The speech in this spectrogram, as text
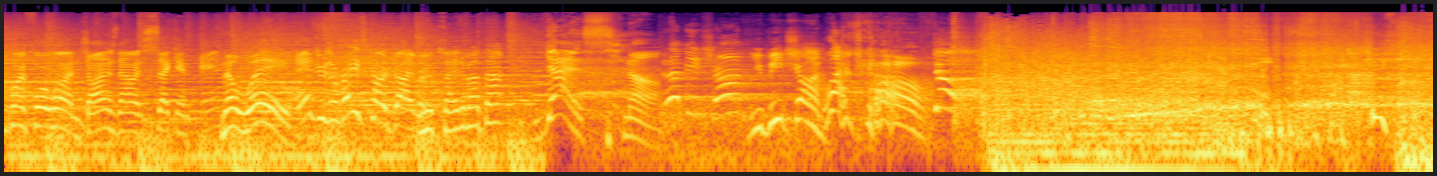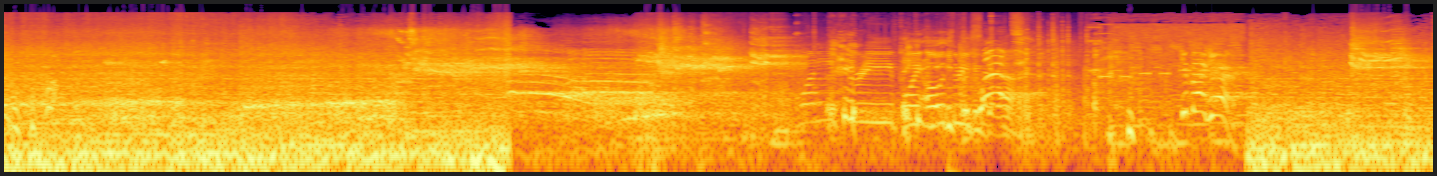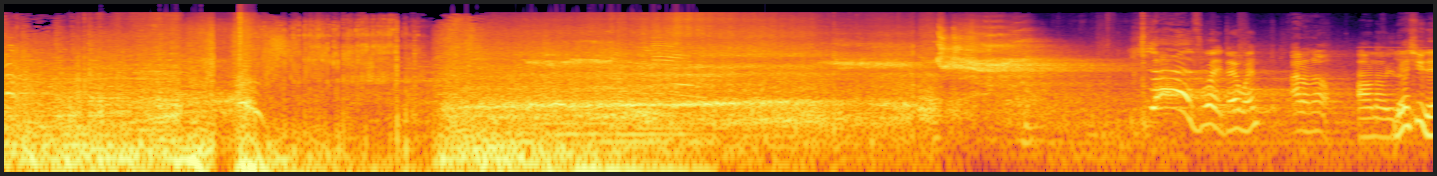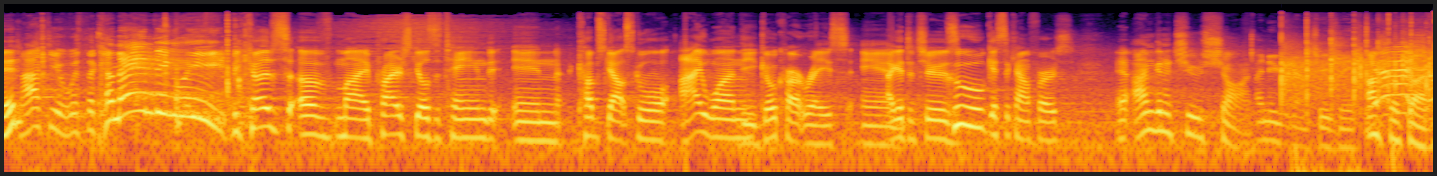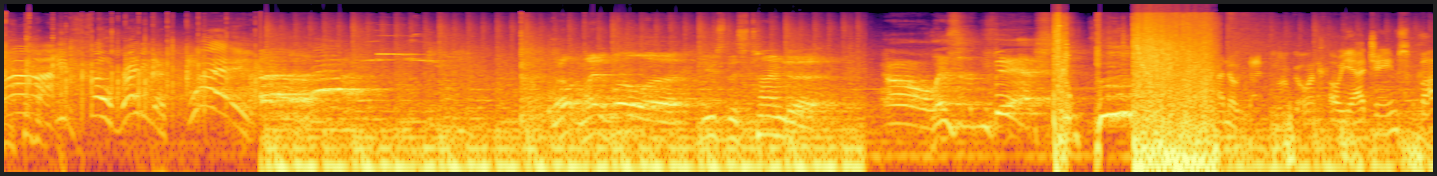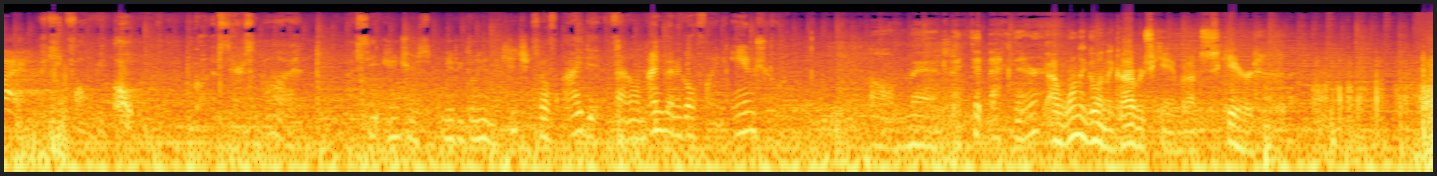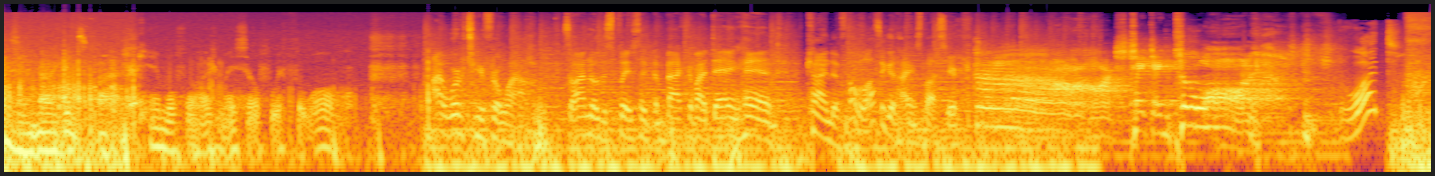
Twenty-three point four one. John is now in second. No way. Andrew's a race car driver. You excited about that? Yes. No. Did I beat Sean? You beat Sean. Let's go. Twenty-three point oh three. Get back here. Wait, did I win? I don't know. I don't know either. Yes, you did. Matthew with the commanding lead. Because of my prior skills attained in Cub Scout school, I won the go-kart race and I get to choose who gets to count first. And I'm gonna choose Sean. I knew you were gonna choose me. I'm so sorry. He's so ready to play. Well, might as well uh, use this time to. Oh, listen to this! I know exactly where I'm going. Oh yeah, James? Bye. i can't I'm going upstairs. Oh, I see Andrew's maybe going in the kitchen. So if I get found, I'm gonna go find Andrew. Oh man, can I fit back there? I want to go in the garbage can, but I'm scared. This is not a good spot. Camouflage myself with the wall. I worked here for a while, so I know this place like the back of my dang hand. Kind of. Oh, lots of good hiding spots here. It's taking too long! What?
